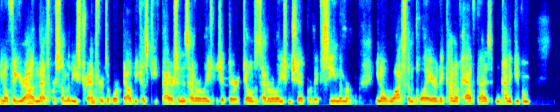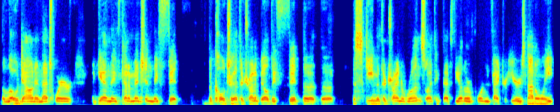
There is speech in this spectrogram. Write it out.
you know, figure out. And that's where some of these transfers have worked out because Keith Patterson has had a relationship, Derek Jones has had a relationship, or they've seen them or, you know, watch them play, or they kind of have guys that can kind of give them the lowdown. And that's where, again, they've kind of mentioned they fit the culture that they're trying to build, they fit the, the, the scheme that they're trying to run. So I think that's the other important factor here is not only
